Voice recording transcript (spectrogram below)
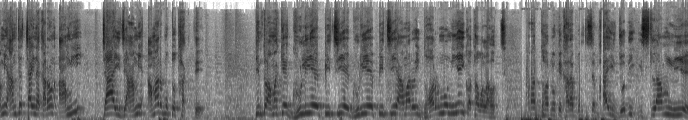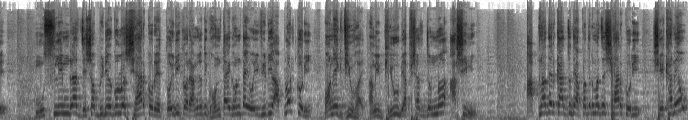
আমি আনতে চাই না, কারণ আমি চাই যে আমি আমার মতো থাকতে। কিন্তু আমাকে ঘুলিয়ে পিছিয়ে ঘুরিয়ে পিছিয়ে আমার ওই ধর্ম নিয়েই কথা বলা হচ্ছে। আমার ধর্মকে খারাপ বলতেছে। ভাই, যদি ইসলাম নিয়ে মুসলিমরা যেসব ভিডিওগুলো শেয়ার করে, তৈরি করে, আমি যদি ঘন্টায় ঘন্টায় ওই ভিডিও আপলোড করি, অনেক ভিউ হয়। আমি ভিউ ব্যবসার জন্য আসিনি। আপনাদের কাজ যদি আপনাদের মাঝে শেয়ার করি, সেখানেও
